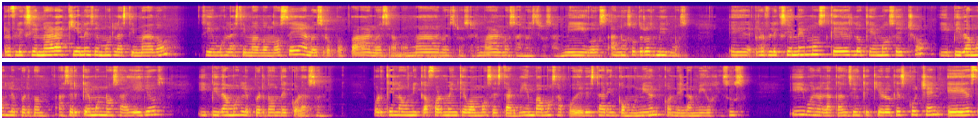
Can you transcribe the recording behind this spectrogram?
reflexionar a quienes hemos lastimado, si hemos lastimado, no sé, a nuestro papá, a nuestra mamá, a nuestros hermanos, a nuestros amigos, a nosotros mismos. Eh, reflexionemos qué es lo que hemos hecho y pidámosle perdón. Acerquémonos a ellos y pidámosle perdón de corazón, porque es la única forma en que vamos a estar bien, vamos a poder estar en comunión con el amigo Jesús. Y bueno, la canción que quiero que escuchen es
